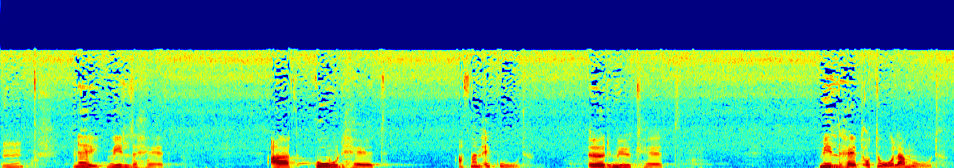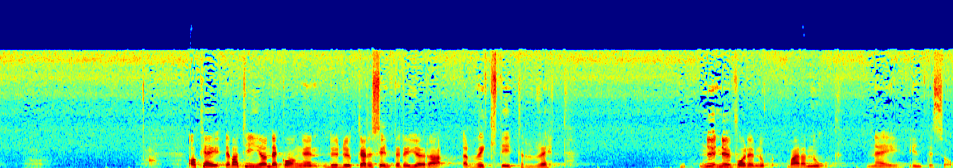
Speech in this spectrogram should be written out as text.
Mm. Nej, mildhet, att godhet, att man är god, ödmjukhet, mildhet och tålamod. Okej, okay, det var tionde gången du lyckades inte göra riktigt rätt. Nu, nu får det nog vara nog. Nej, inte så.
